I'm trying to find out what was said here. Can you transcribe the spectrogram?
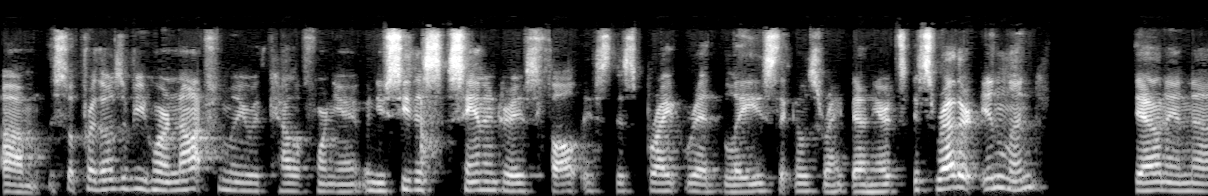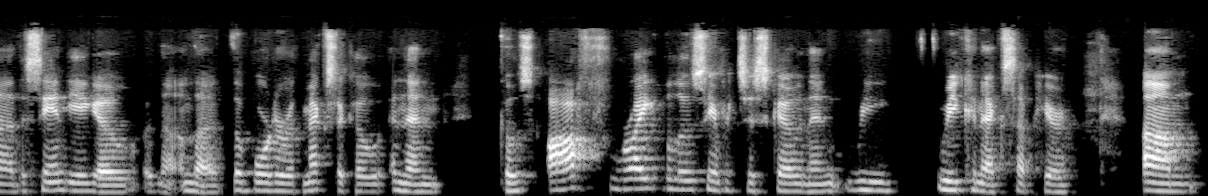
Um, so for those of you who are not familiar with California, when you see this San Andreas fault, it's this bright red blaze that goes right down here. It's, it's rather inland down in uh, the San Diego, on the, on the, the border with Mexico, and then goes off right below San Francisco and then re, reconnects up here. Um,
